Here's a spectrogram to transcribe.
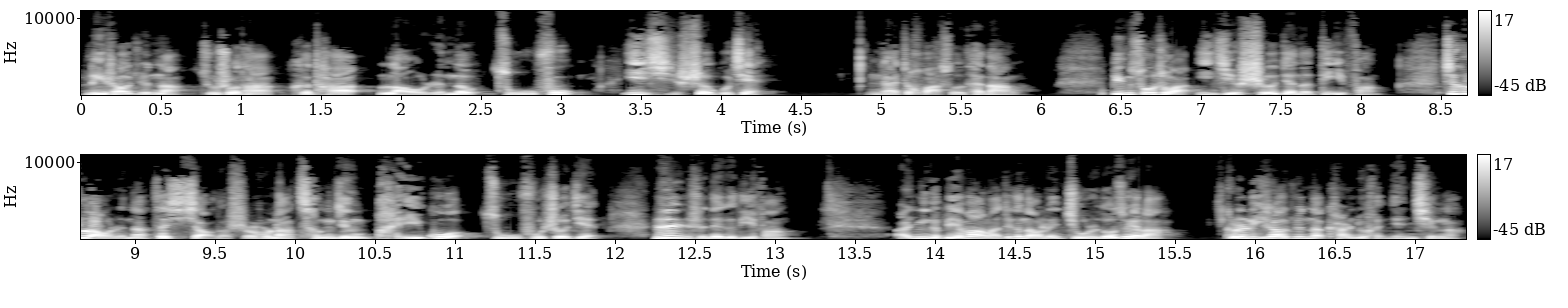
李少君呢就说他和他老人的祖父一起射过箭，你看这话说的太大了，并说出啊一起射箭的地方。这个老人呢在小的时候呢曾经陪过祖父射箭，认识那个地方，而你可别忘了，这个老人九十多岁了，可是李少君呢看上去很年轻啊。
